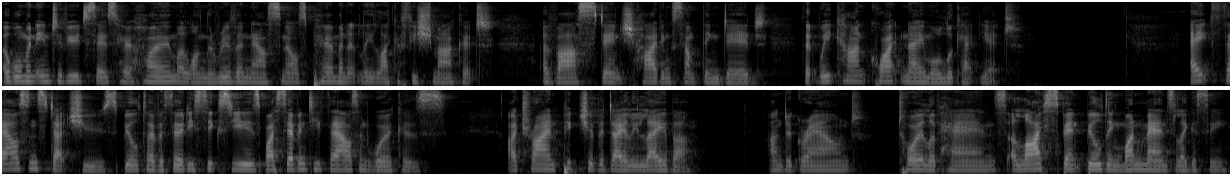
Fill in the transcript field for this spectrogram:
A woman interviewed says her home along the river now smells permanently like a fish market, a vast stench hiding something dead that we can't quite name or look at yet. 8,000 statues built over 36 years by 70,000 workers I try and picture the daily labour, underground, toil of hands, a life spent building one man's legacy.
